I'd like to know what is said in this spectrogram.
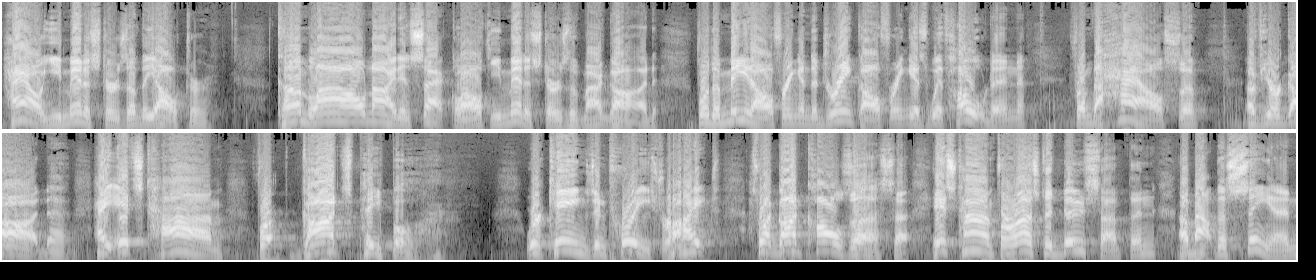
How, ye ministers of the altar? Come lie all night in sackcloth, ye ministers of my God. For the meat offering and the drink offering is withholden from the house of your God. Hey, it's time for God's people. We're kings and priests, right? That's what God calls us. It's time for us to do something about the sin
